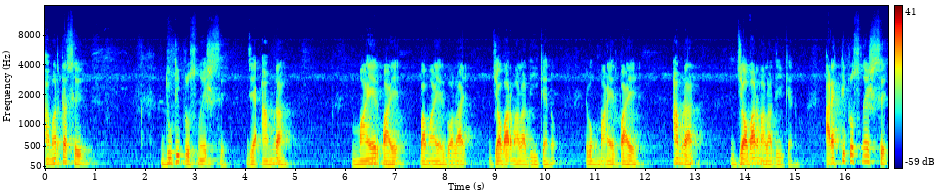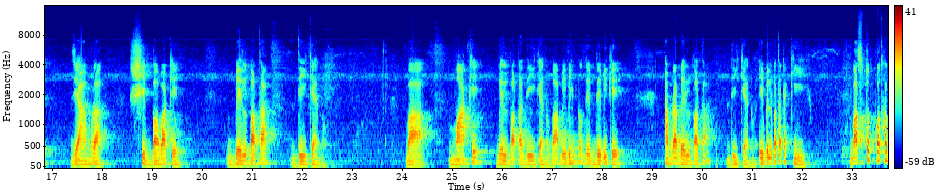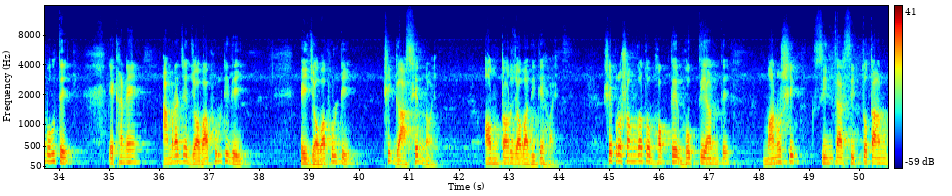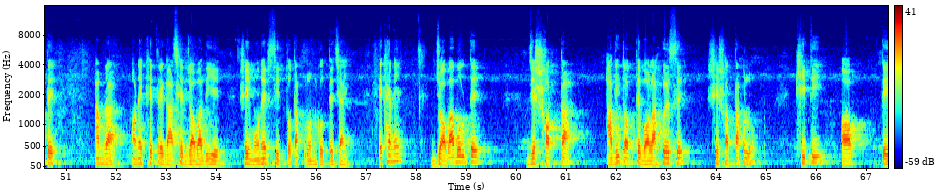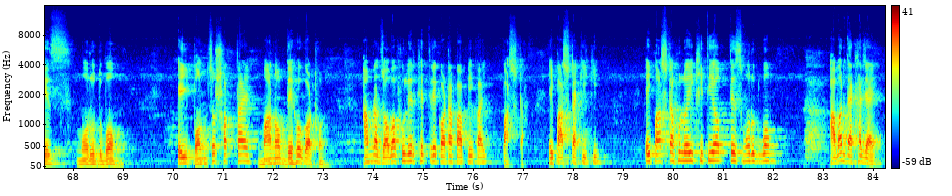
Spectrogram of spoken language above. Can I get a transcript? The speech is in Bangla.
আমার কাছে দুটি প্রশ্ন এসছে যে আমরা মায়ের পায়ে বা মায়ের গলায় জবার মালা দিই কেন? এবং মায়ের পায়ে আমরা জবার মালা দিই কেন? আরেকটি প্রশ্ন এসছে যে আমরা শিব বাবাকে বেলপাতা দিই কেন? বা মাকে বেলপাতা দিই কেন? বা বিভিন্ন দেবদেবীকে আমরা বেলপাতা দিই কেন? এই বেলপাতাটা কি? বাস্তব কথা বলতে, এখানে আমরা যে জবা ফুলটি দিই, এই জবা ফুলটি ঠিক গাছের নয়, অন্তর জবা দিতে হয়। সে প্রসঙ্গত ভক্তের ভক্তি আনতে, মানসিক চিন্তার চিত্ততা আনতে আমরা অনেক ক্ষেত্রে গাছের জবা দিয়ে সেই মনের চিত্ততা পূরণ করতে চাই। এখানে জবা বলতে যে সত্তা আদিতত্ত্বে বলা হয়েছে, সে সত্তা হল ক্ষিতি, অপ, তেজ, মরুদ, বোম। এই পঞ্চসত্তায় মানব দেহ গঠন। আমরা জবা ফুলের ক্ষেত্রে কটা পাপড়ি পাই? পাঁচটা। এই পাঁচটা কি কি? এই পাঁচটা হলো এই ক্ষিতি, অপ, তেজ, মরুদ, বোম। আবার দেখা যায়,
